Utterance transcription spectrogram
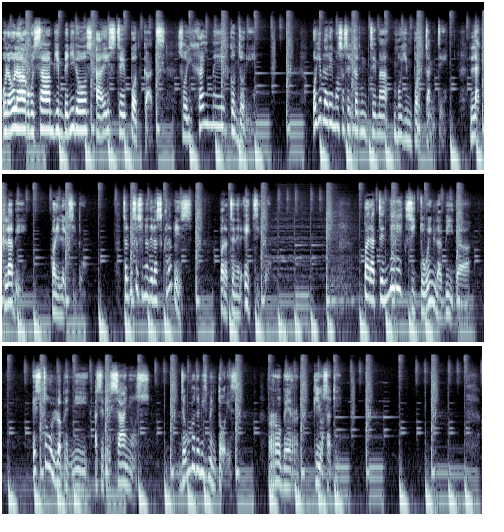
Hola, hola, ¿cómo están? Bienvenidos a este podcast. Soy Jaime Condori. Hoy hablaremos acerca de un tema muy importante, la clave para el éxito. Tal vez es una de las claves para tener éxito. Para tener éxito en la vida, esto lo aprendí hace tres años de uno de mis mentores, Robert Kiyosaki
